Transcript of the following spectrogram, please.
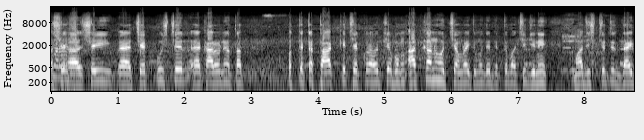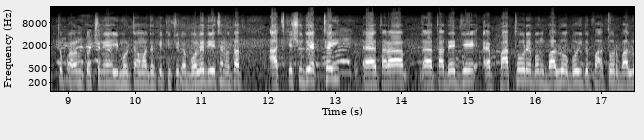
আসে সেই চেকপোস্টের কারণে অর্থাৎ প্রত্যেকটা ট্রাককে চেক করা হচ্ছে এবং আটকানো হচ্ছে। আমরা ইতিমধ্যে দেখতে পাচ্ছি যিনি ম্যাজিস্ট্রেটের দায়িত্ব পালন করছেন, এই মুহূর্তে আমাদেরকে কিছুটা বলে দিয়েছেন। অর্থাৎ আজকে শুধু একটাই তারা তাদের যে পাথর এবং বালু, অবৈধ পাথর, বালু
